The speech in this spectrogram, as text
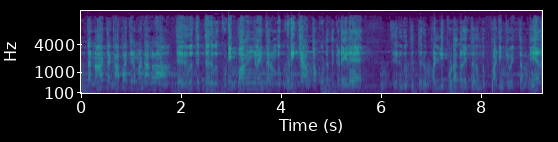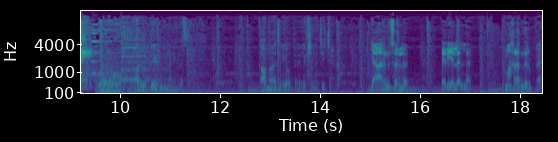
இந்த நாட்டை காப்பாத்திர மாட்டாங்களா? தெருவுக்கு தெருவு குடிப்பாகங்களை திறந்து குடிக்காத்த கூட்டத்துக்கு இடையிலே தெருவுக்கு தெரு பள்ளிக்கூடங்களை திறந்து படிக்க வைத்த மேதை. அறுபத்தி ஏழுன்னு நினைக்கிறேன் சார். காமராஜரே ஒருத்தர் எலெக்ஷன்ல ஜெயிச்சிருக்காரு. யாருன்னு சொல்லு. தெரியல மறந்திருப்ப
